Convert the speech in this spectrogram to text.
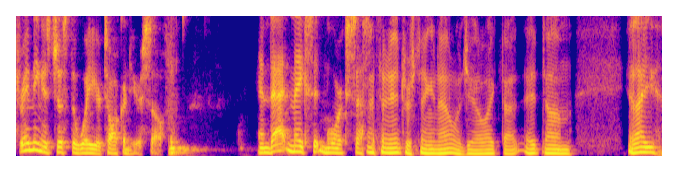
Dreaming is just the way you're talking to yourself and that makes it more accessible. That's an interesting analogy. I like that. It um, and I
